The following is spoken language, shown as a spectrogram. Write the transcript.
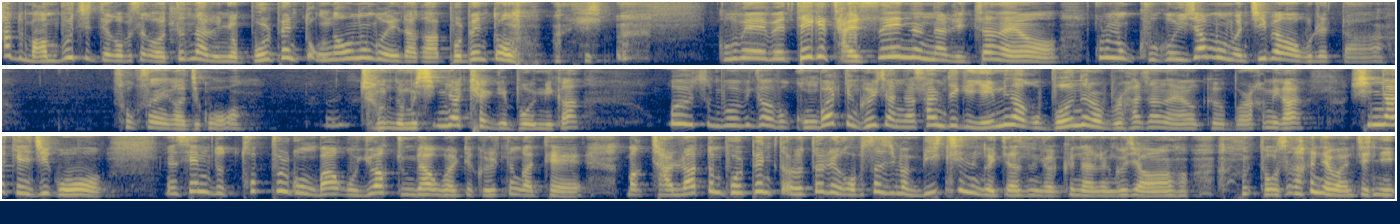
하도 만부질 때가 없어서 어떤 날은요 볼펜 똥 나오는 거에다가 볼펜 똥 그 왜 왜 되게 잘 쓰이는 날 있잖아요. 그러면 그거 잊어먹으면 집에 가고 그랬다. 속상해가지고 좀 너무 심약하게 보입니까? 어, 뭡니까? 뭐 공부할 땐 그러지 않나? 사람 되게 예민하고 버너러블 하잖아요. 그 뭐라 합니까? 심약해지고. 쌤도 토플 공부하고 유학 준비하고 할 때 그랬던 것 같아. 막 잘났던 볼펜 떨어뜨리고 없어지면 미치는 거 있지 않습니까? 그날은, 그죠? 도서관에 완전히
